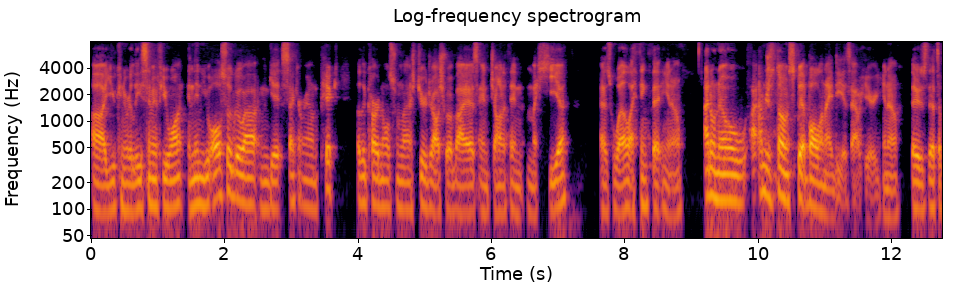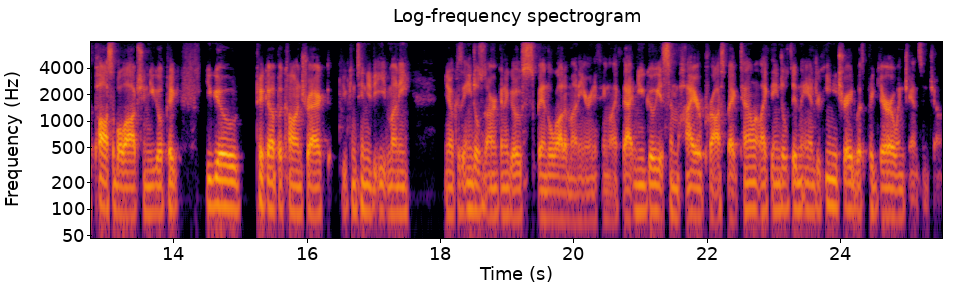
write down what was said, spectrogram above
Uh, you can release him if you want, and then you also go out and get second round pick of the Cardinals from last year, Joshua Baez and Jonathan Mejia, as well. I think that you know, I don't know. I'm just throwing spitballing ideas out here. You know, there's that's a possible option. You go pick, you go pick up a contract. You continue to eat money. You know, because Angels aren't going to go spend a lot of money or anything like that, and you go get some higher prospect talent like the Angels did in the Andrew Heaney trade with Peguero and Janson Junk.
